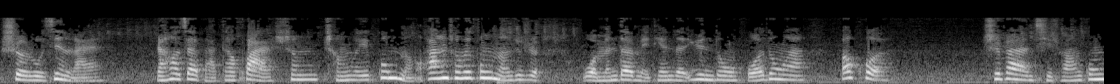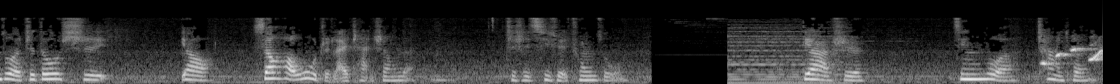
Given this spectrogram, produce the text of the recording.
摄入进来，然后再把它化生成为功能，化生成为功能就是我们的每天的运动活动啊，包括吃饭、起床、工作，这都是要消耗物质来产生的。这是气血充足。第二是经络畅通。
